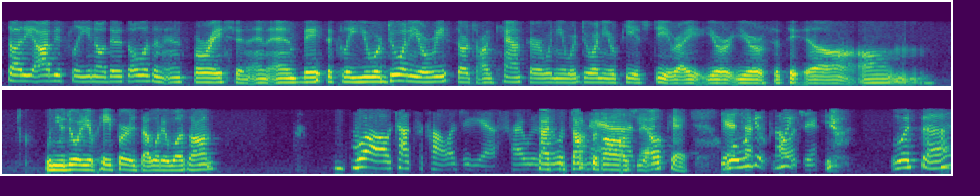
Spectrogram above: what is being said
study, obviously, you know, there's always an inspiration, and and basically, you were doing your research on cancer when you were doing your PhD, right? Your your uh, um, when you were doing your paper, is that what it was on? Well, toxicology, yes. I was Tox- toxicology. At, okay. Yeah, well, toxicology. We get, we, what's that?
